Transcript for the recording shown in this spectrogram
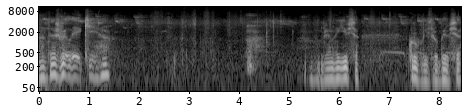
А де ж великий, а? Вже наївся, круглий зробився.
